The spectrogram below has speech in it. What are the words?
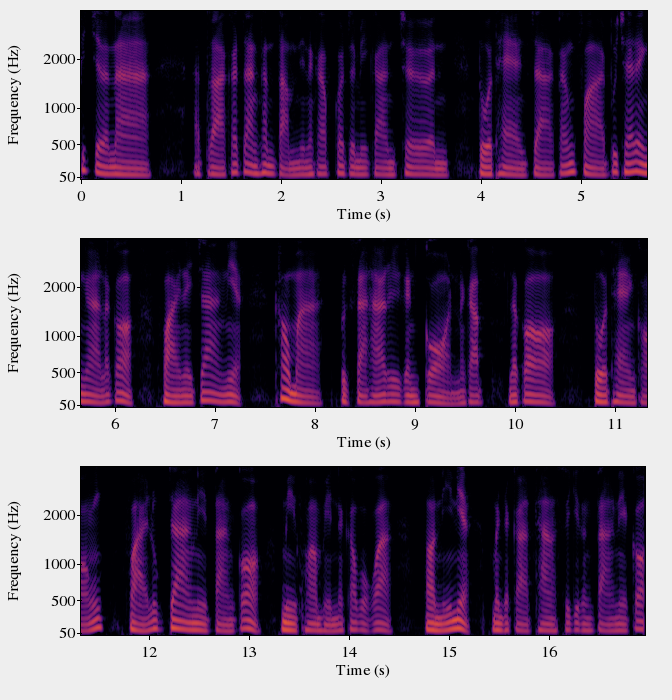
พิจารณา อัตราค่าจ้างขั้นต่ำนี่นะครับ ก็จะมีการเชิญตัวแทนจากทั้งฝ่ายผู้ใช้แรงงาน แล้วก็ฝ่ายในจ้างเนี่ยเข้ามาปรึกษาหารือกันก่อนนะครับ แล้วก็ตัวแทนของฝ่ายลูกจ้างนี่ต่างก็มีความเห็นนะครับบอกว่าตอนนี้เนี่ยบรรยากาศทางเศรษฐกิจต่างๆเนี่ยก็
